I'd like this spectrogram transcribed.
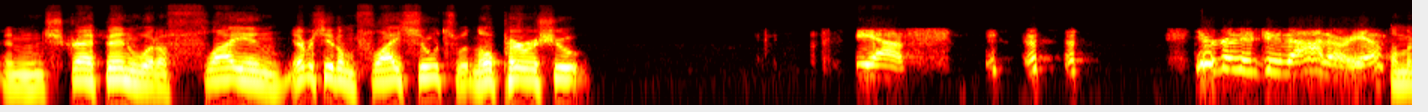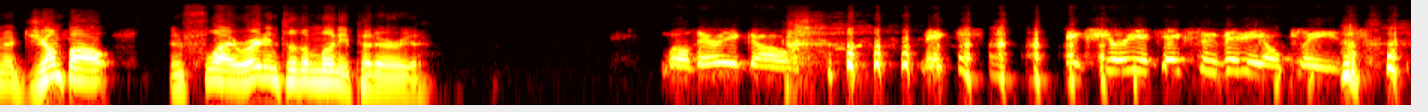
and strap in with a fly in. You ever see them fly suits with no parachute? Yes. You're going to do that, are you? I'm going to jump out and fly right into the money pit area. Well, there you go. make, make sure you take some video, please.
